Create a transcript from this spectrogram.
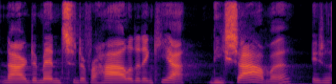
naar de mensen, de verhalen... dan denk je, ja, die samen is een,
